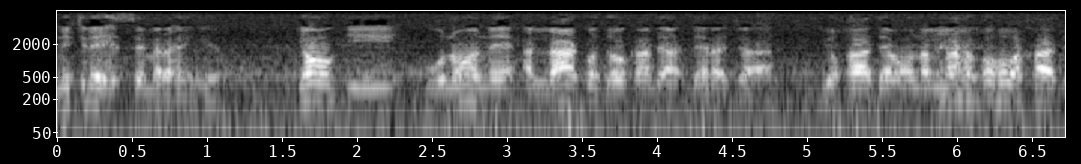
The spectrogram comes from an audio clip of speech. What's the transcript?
نچلے حصے میں رہیں گے، کیونکہ انہوں نے اللہ کو دھوکہ دینا چاہا۔ جو خاد اللہ وہ خاد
